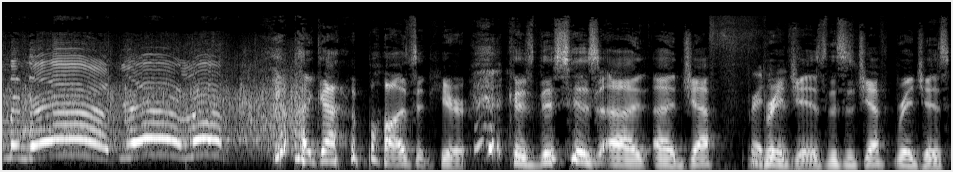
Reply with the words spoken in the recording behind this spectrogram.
Mom and dad. Yeah, look. I gotta pause it here because this is uh, uh, Jeff Bridges. Bridges. This is Jeff Bridges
